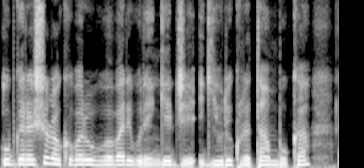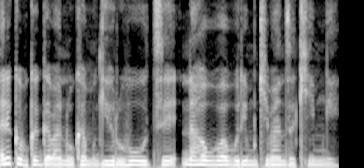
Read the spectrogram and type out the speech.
ubwo arashobora kuba ari ububabare burengeje igihe uriko uratambuka ariko bukagabanuka mu gihe uruhutse n'aho buba buri mu kibanza kimwe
